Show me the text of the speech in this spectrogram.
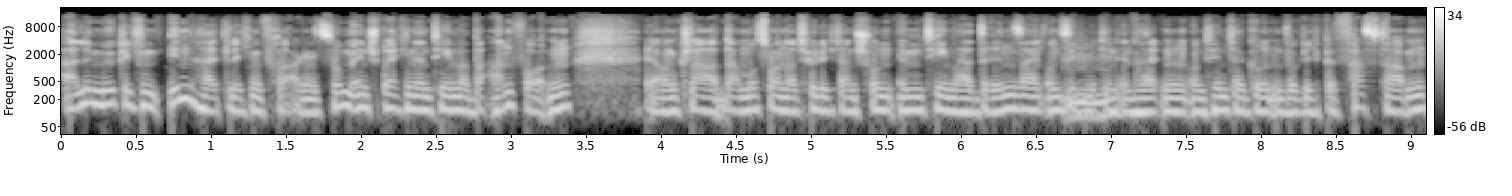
alle möglichen inhaltlichen Fragen zum entsprechenden Thema beantworten. Ja, und klar, da muss man natürlich dann schon im Thema drin sein und sich mhm. mit den Inhalten und Hintergründen wirklich befasst haben.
